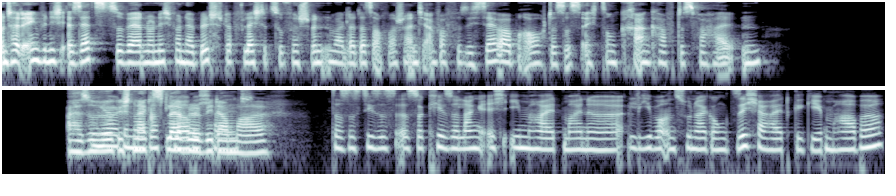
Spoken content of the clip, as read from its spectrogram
Und halt irgendwie nicht ersetzt zu werden und nicht von der Bildschirmfläche zu verschwinden, weil er das auch wahrscheinlich einfach für sich selber braucht. Das ist echt so ein krankhaftes Verhalten. Also ja, wirklich genau, Next Level wieder halt. mal. Das ist dieses ist, okay, solange ich ihm halt meine Liebe und Zuneigung Sicherheit gegeben habe,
